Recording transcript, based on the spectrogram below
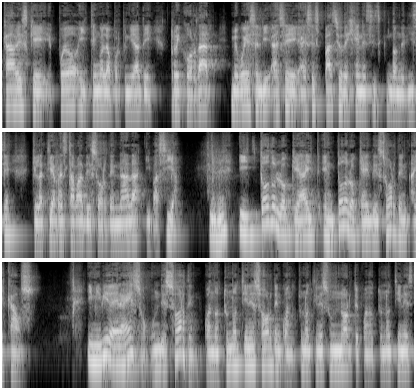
cada vez que puedo y tengo la oportunidad de recordar, me voy a, salir a, ese, a ese espacio de Génesis donde dice que la tierra estaba desordenada y vacía. Y todo lo que hay, en todo lo que hay desorden, hay caos. Y mi vida era eso, un desorden. Cuando tú no tienes orden, cuando tú no tienes un norte, cuando tú no tienes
